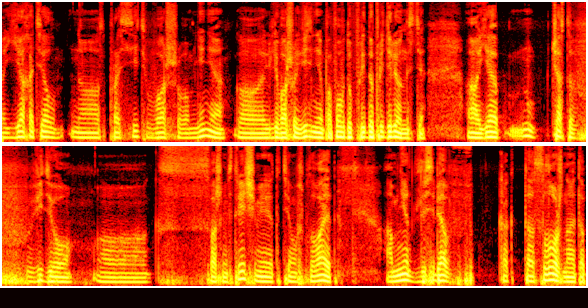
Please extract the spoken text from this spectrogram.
я хотел а, спросить вашего мнения а, или вашего видения по поводу предопределенности. Я ну, часто в видео с вашими встречами эта тема всплывает, а мне для себя как-то сложно это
